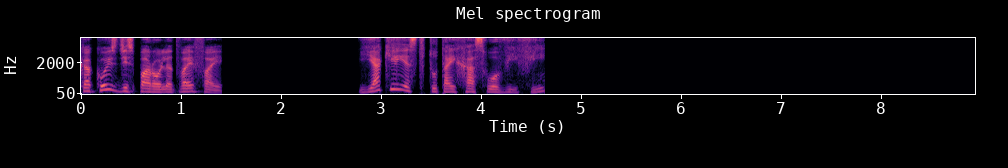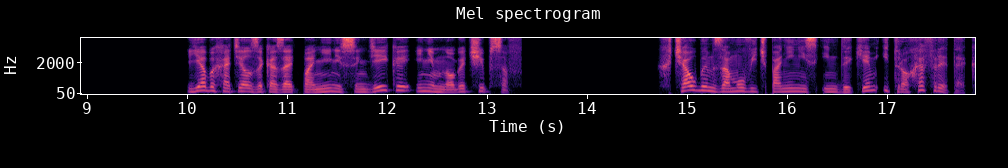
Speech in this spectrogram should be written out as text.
Какой здесь пароль от Wi-Fi? Jakie jest tutaj hasło Wi-Fi? Я бы хотел заказать панини с индейкой и немного чипсов. Chciałbym zamówić panini z indykiem i trochę frytek.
